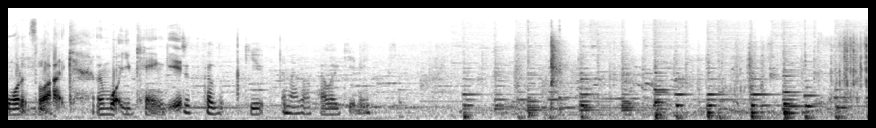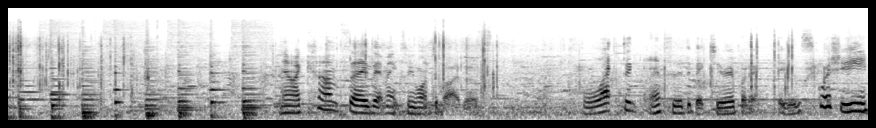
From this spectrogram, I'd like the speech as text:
what it's like and what you can get. Just because it's cute and I love Hello Kitty. Now I can't say that makes me want to buy this. Lactic acid bacteria pudding. It is squishy.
